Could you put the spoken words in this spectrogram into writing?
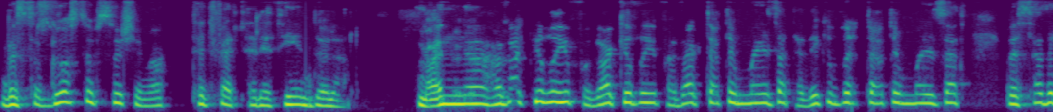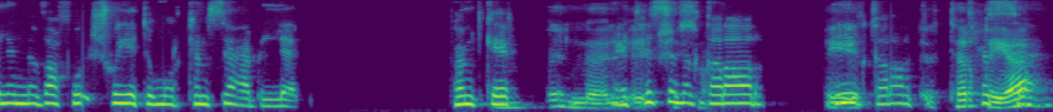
بس Ghost of Tsushima تدفع 30 دولار. مع إن هذاك يضيف وذاك يضيف هذاك تعطي مميزات هذيك تعطي مميزات. بس هذا لأنه ضافوا شوية أمور كم ساعة باللعب فهمت كيف؟ ال- يعني تحس إن القرار اي إيه، القرار الترقية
